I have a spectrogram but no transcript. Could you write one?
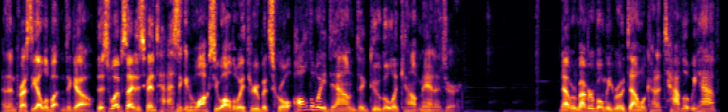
and then press the yellow button to go. This website is fantastic and walks you all the way through, but scroll all the way down to Google Account Manager. Now remember when we wrote down what kind of tablet we have?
